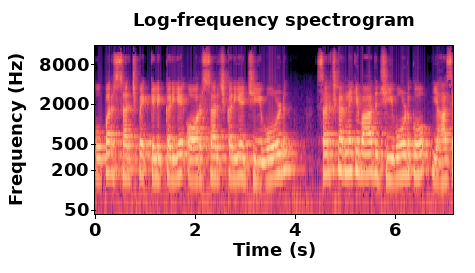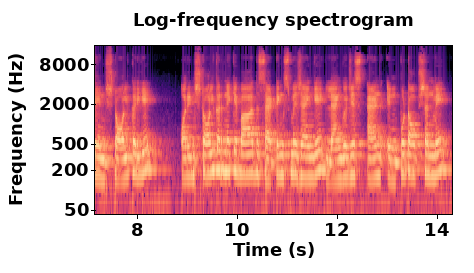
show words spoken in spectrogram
ऊपर सर्च पे क्लिक करिए और सर्च करिए जी बोर्ड सर्च करने के बाद जी बोर्ड को यहाँ से इंस्टॉल करिए। और इंस्टॉल करने के बाद सेटिंग्स में जाएँगे लैंग्वेजेस एंड इनपुट ऑप्शन में।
